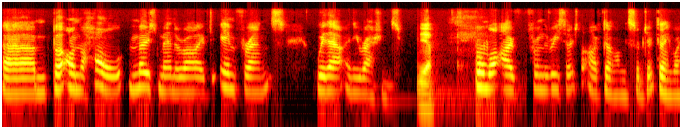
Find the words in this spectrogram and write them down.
Um, but on the whole, most men arrived in France without any rations. Yeah. From what I've from the research that I've done on the subject, anyway.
